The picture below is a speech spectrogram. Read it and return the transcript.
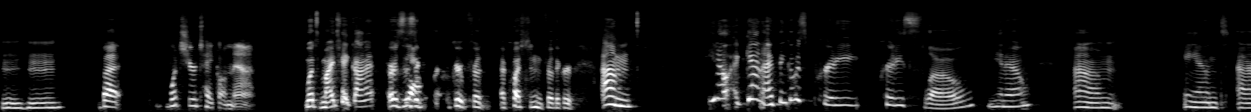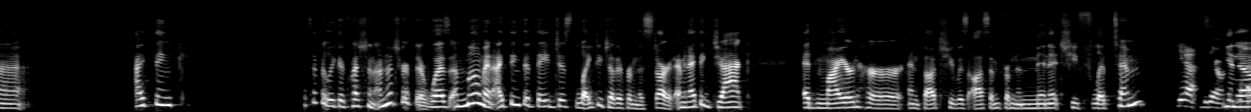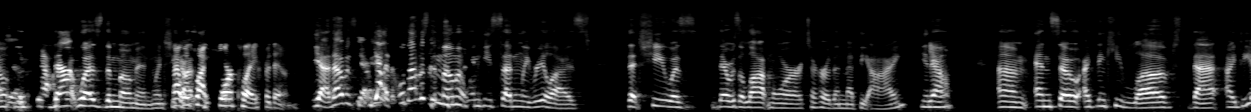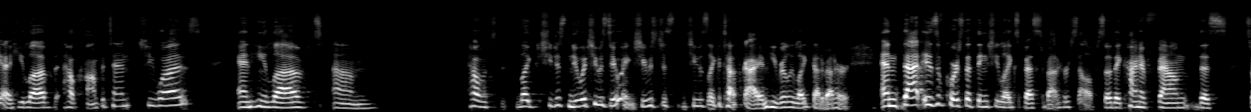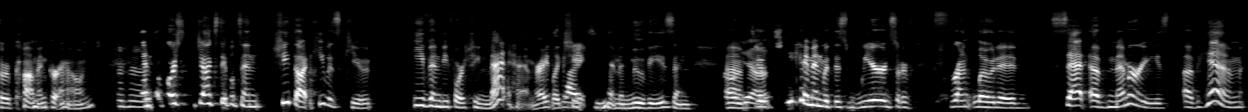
hmm But what's your take on that? What's my take on it, or is this Yeah. a group for a question for the group? Um, you know, again, I think it was pretty pretty slow. You know, um, and uh, I think that's a really good question. I'm not sure if there was a moment. I think that they just liked each other from the start. I mean, I think Jack admired her and thought she was awesome from the minute she flipped him. Yes. yeah. You know, like, Yeah. that was the moment when she That was like foreplay for them. yeah, that was yeah. Yeah. Well, that was the moment when he suddenly realized that she was there was a lot more to her than met the eye, you Yeah. know. Um, and so I think he loved that idea. He loved how competent she was, and he loved um how like she just knew what she was doing. She was just she was like a tough guy, and he really liked that about her. And that is, of course, the thing she likes best about herself. So they kind of found this sort of common ground. Mhm. And of course, Jack Stapleton, she thought he was cute even before she met him, right? Like Right. she'd seen him in movies. And Oh, um, yeah. so she came in with this weird sort of front loaded set of memories of him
